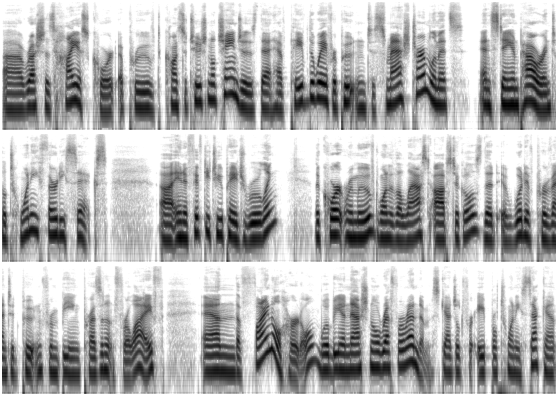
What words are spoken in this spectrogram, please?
uh, Russia's highest court approved constitutional changes that have paved the way for Putin to smash term limits and stay in power until 2036. Uh, in a 52 page ruling, the court removed one of the last obstacles that would have prevented Putin from being president for life and the final hurdle will be a national referendum scheduled for April 22nd,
